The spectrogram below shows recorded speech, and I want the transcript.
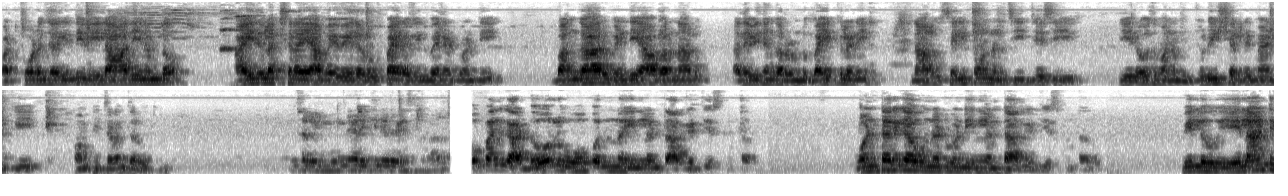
పట్టుకోవడం జరిగింది. వీళ్ళ ఆధీనంలో ఐదు లక్షల యాభై వేల రూపాయల విలువైనటువంటి బంగారు వెండి ఆభరణాలు అదేవిధంగా రెండు బైకులని నాలుగు సెల్ ఫోన్లను సీజ్ చేసి ఈరోజు మనం జుడిషియల్ రిమాండ్కి పంపించడం జరుగుతుంది. ఓపెన్గా డోర్లు ఓపెన్ ఉన్న ఇళ్ళని టార్గెట్ చేసుకుంటారు. ఒంటరిగా ఉన్నటువంటి ఇళ్ళని టార్గెట్ చేసుకుంటారు. వీళ్ళు ఎలాంటి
